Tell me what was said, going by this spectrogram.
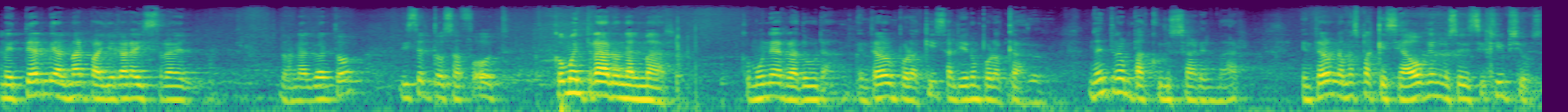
meterme al mar para llegar a Israel. Don Alberto, dice el Tosafot, ¿cómo entraron al mar? Como una herradura. Entraron por aquí, salieron por acá. No entraron para cruzar el mar. Entraron nada más para que se ahoguen los egipcios.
